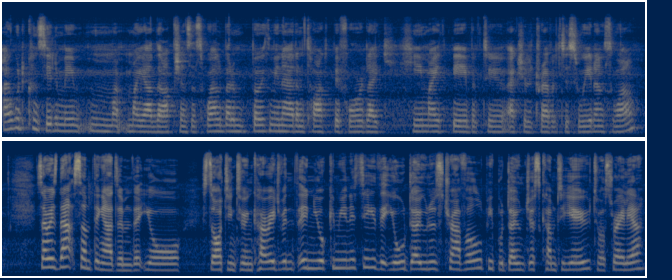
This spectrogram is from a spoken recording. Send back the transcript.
I would consider me my, my, other options as well, but um, both me and Adam talked before, like he might be able to actually travel to Sweden as well. So is that something, Adam, that you're starting to encourage within your community that your donors travel? People don't just come to you to Australia.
